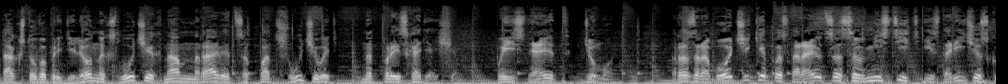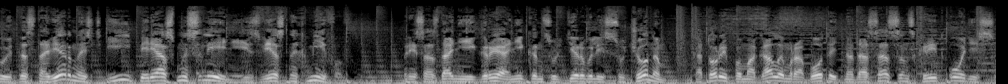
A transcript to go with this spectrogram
так что в определенных случаях нам нравится подшучивать над происходящим, поясняет Дюмон. Разработчики постараются совместить историческую достоверность и переосмысление известных мифов. При создании игры они консультировались с ученым, который помогал им работать над Assassin's Creed Odyssey.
